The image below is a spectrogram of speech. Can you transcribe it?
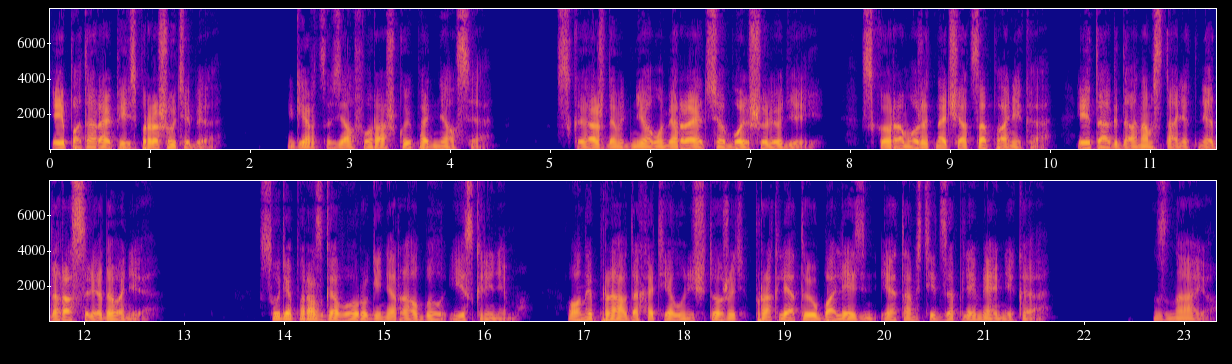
И поторопись, прошу тебя». Герц взял фуражку и поднялся. «С каждым днем умирает все больше людей. Скоро может начаться паника, и тогда нам станет не до расследования». Судя по разговору, генерал был искренним. Он и правда хотел уничтожить проклятую болезнь и отомстить за племянника. Знаю.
